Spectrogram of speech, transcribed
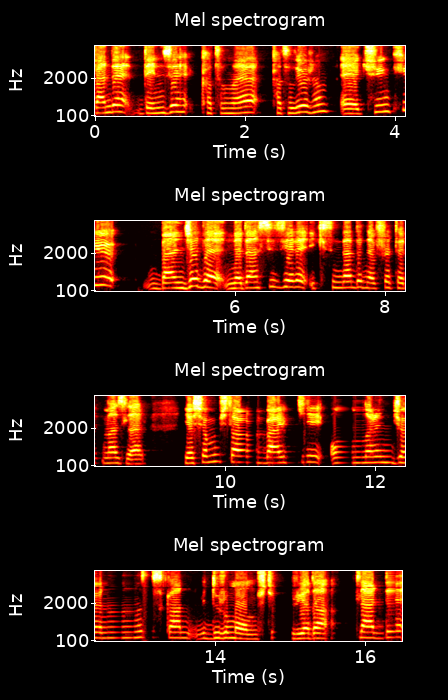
ben de Deniz'e katılmaya katılıyorum. Ee, çünkü bence de nedensiz yere ikisinden de nefret etmezler. Yaşamışlar belki onların canını sıkan bir durum olmuştur ya da ileride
